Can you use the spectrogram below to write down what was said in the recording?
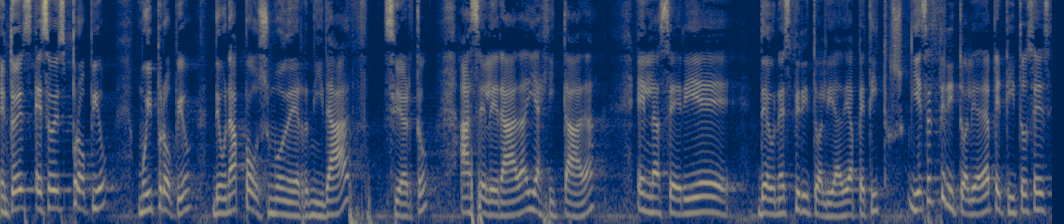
Entonces, eso es propio, muy propio de una posmodernidad, ¿cierto? Acelerada y agitada en la serie de una espiritualidad de apetitos. Y esa espiritualidad de apetitos es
